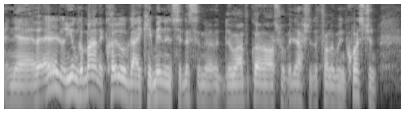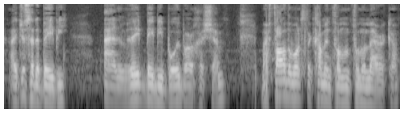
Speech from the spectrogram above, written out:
and uh, a younger man, a koilel guy, came in and said, "Listen, uh, I've got to ask Rabbi Yasha the following question. I just had a baby, and a baby boy, Baruch Hashem. My father wants to come in from from America."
